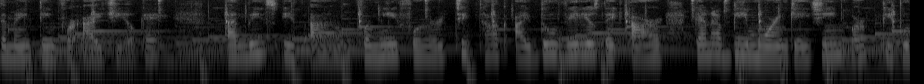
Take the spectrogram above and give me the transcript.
the main thing for ig okay? At least if um, for me for tiktok i do videos that are gonna be more engaging or people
